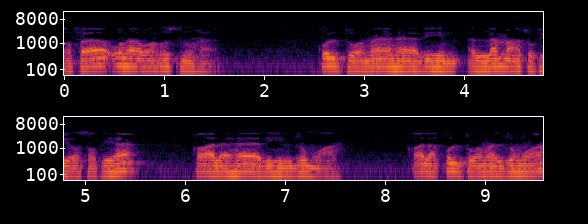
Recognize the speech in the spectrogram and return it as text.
صفاؤها وحسنها. قلت وما هذه اللمعة في وسطها؟ قال هذه الجمعة. قال قلت وما الجمعة؟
